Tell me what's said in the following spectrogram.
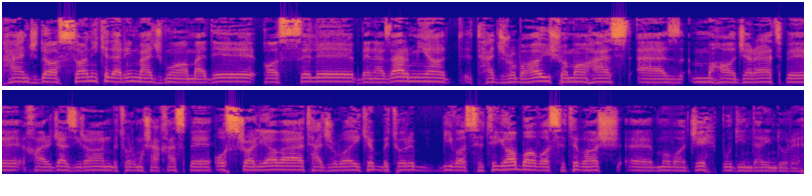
پنج داستانی که در این مجموعه آمده حاصل به نظر میاد تجربه های شما هست از مهاجرت به خارج از ایران به طور مشخص به استرالیا و تجربه هایی که به طور بیواسطه یا با واسطه باش مواجه بودین در این دوره.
